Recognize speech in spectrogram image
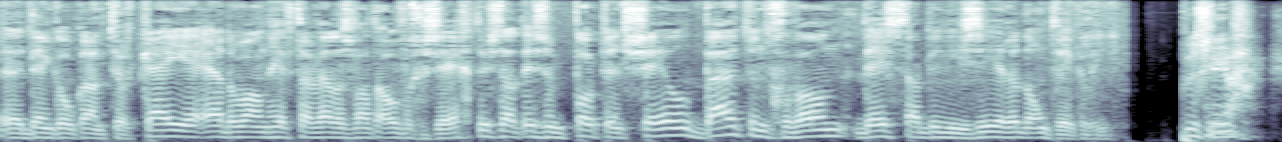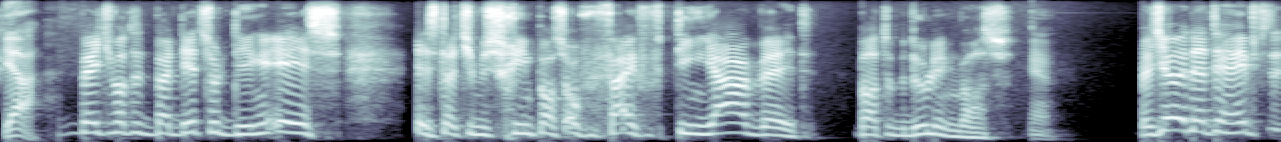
Uh, denk ook aan Turkije. Erdogan heeft daar wel eens wat over gezegd. Dus dat is een potentieel buitengewoon destabiliserende ontwikkeling. Precies, ja. ja. Weet je wat het bij dit soort dingen is? Is dat je misschien pas over vijf of tien jaar weet wat de bedoeling was. Ja. Weet je, dat heeft,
